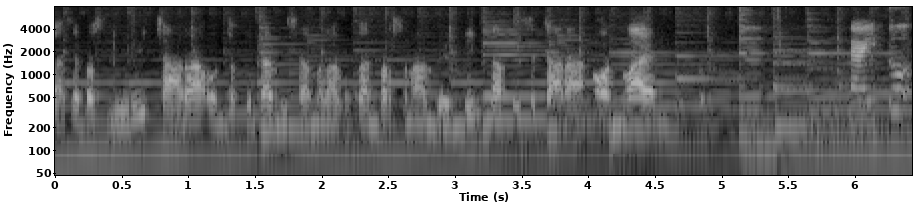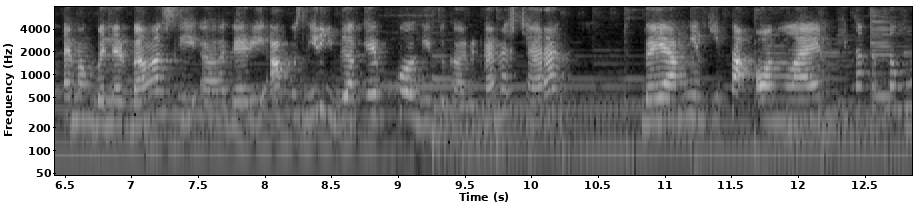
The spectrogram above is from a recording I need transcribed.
Kak Seto sendiri cara untuk kita bisa melakukan personal branding tapi secara online gitu? Nah itu emang bener banget sih uh, dari aku sendiri juga kepo gitu kan karena secara bayangin kita online kita ketemu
